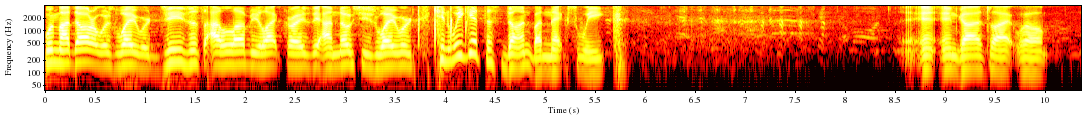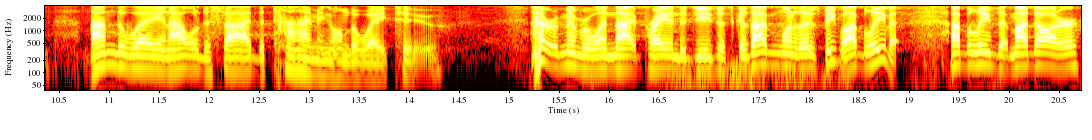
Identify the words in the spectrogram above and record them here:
When my daughter was wayward, Jesus, I love you like crazy. I know she's wayward. Can we get this done by next week? And, and God's like, well, I'm the way and I will decide the timing on the way too. I remember one night praying to Jesus because I'm one of those people, I believe it. I believe that my daughter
